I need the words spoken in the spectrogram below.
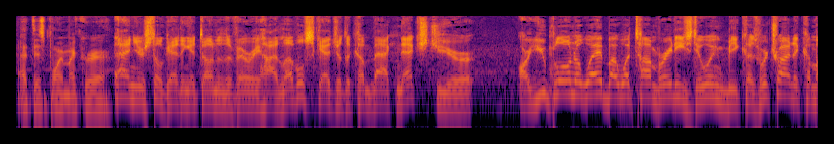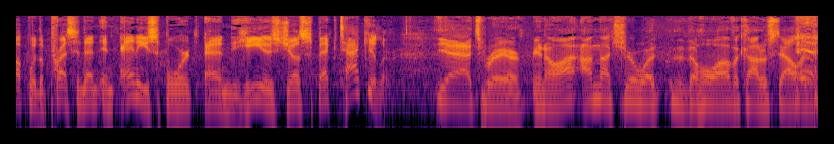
at this point in my career. And you're still getting it done at a very high level. Scheduled to come back next year Are you blown away by what Tom Brady's doing? Because we're trying to come up with a precedent in any sport, and he is just spectacular. Yeah, it's rare. You know, I, am not sure what the whole avocado salad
